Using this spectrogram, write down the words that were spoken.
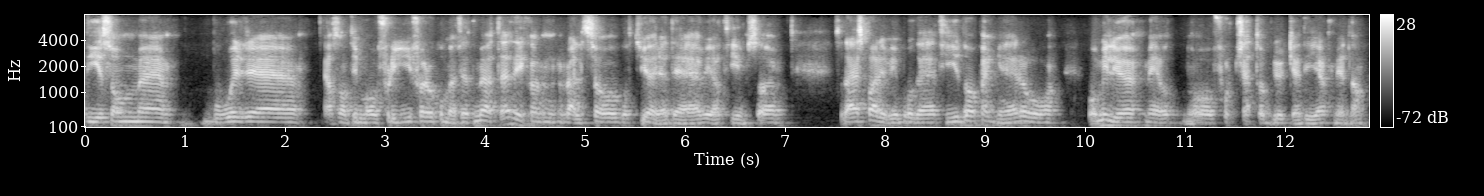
De som bor ja, sånn at de må fly for å komme til et møte, de kan vel så godt gjøre det via Teams. Så så Der sparer vi både tid og penger og, og miljø med å, å, fortsette å bruke de hjelpemidlene.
